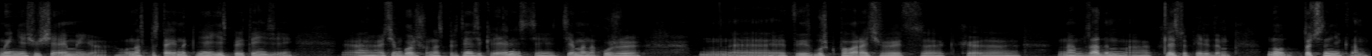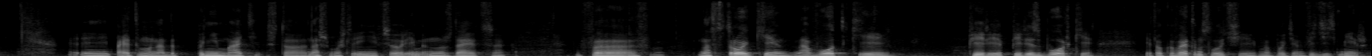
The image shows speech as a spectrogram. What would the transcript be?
мы не ощущаем ее, у нас постоянно к ней есть претензии. А чем больше у нас претензий к реальности, тем она хуже, э, эта избушка поворачивается к э, нам задом, а к лесу передом. Ну, точно не к нам. И поэтому надо понимать, что наше мышление все время нуждается в настройке, наводке, пере, пересборке. И только в этом случае мы будем видеть мир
